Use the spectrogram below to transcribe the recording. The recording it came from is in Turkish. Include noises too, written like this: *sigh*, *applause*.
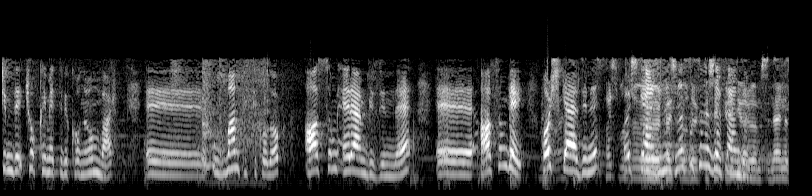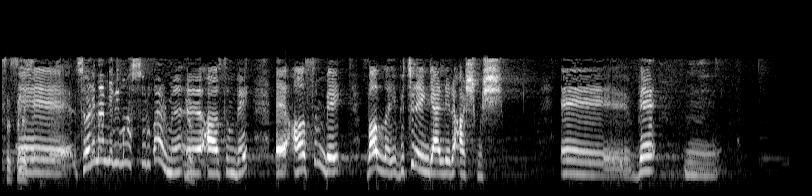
Şimdi çok kıymetli bir konuğum var. Ee, uzman psikolog Asım Eren bizimle. Ee, Asım Bey, hoş geldiniz. bulduk, geldiniz. hoş bulduk. Nasılsınız Teşekkür efendim? ediyorum. Sizler nasılsınız? Ee, söylememde bir mahsur var mı ee, Asım Bey? Ee, Asım Bey vallahi bütün engelleri aşmış. Ee, ve mm,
